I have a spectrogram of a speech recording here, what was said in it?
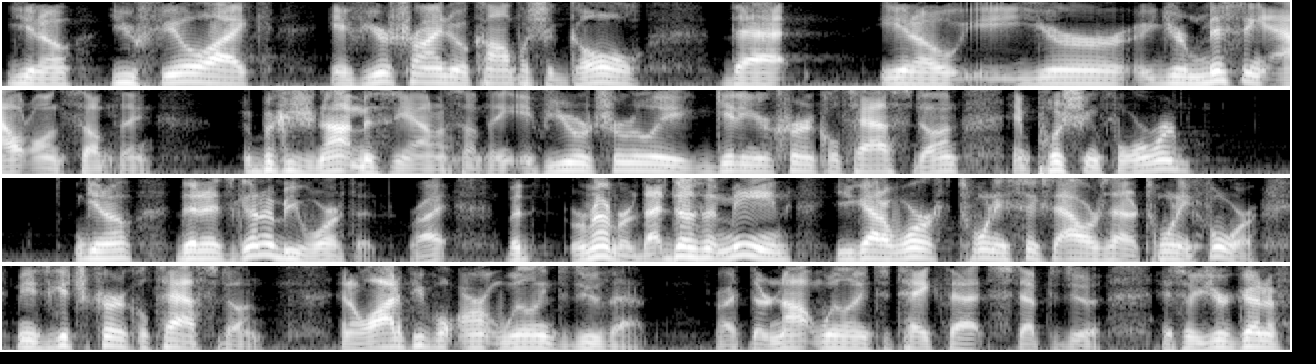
you know you feel like if you're trying to accomplish a goal that you know you're you're missing out on something because you're not missing out on something. If you are truly getting your critical tasks done and pushing forward, you know, then it's going to be worth it, right? But remember, that doesn't mean you got to work 26 hours out of 24. It means get your critical tasks done. And a lot of people aren't willing to do that right? They're not willing to take that step to do it. And so you're going to,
